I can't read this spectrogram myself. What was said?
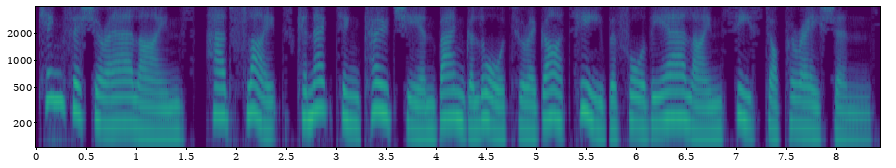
Kingfisher Airlines, had flights connecting Kochi and Bangalore to Agatti before the airline ceased operations.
